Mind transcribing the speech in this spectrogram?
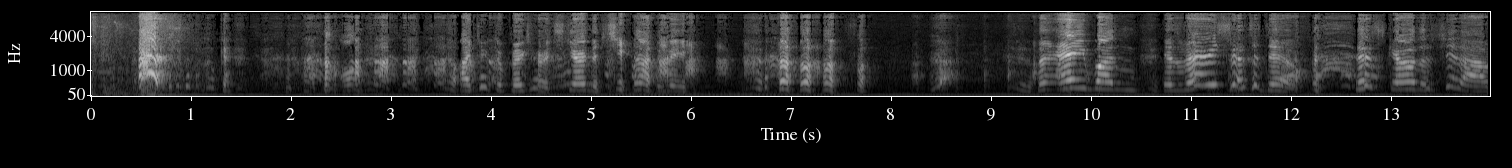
okay. I took a picture. It scared the shit out of me. the A button is very sensitive. it scared the shit out of me.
